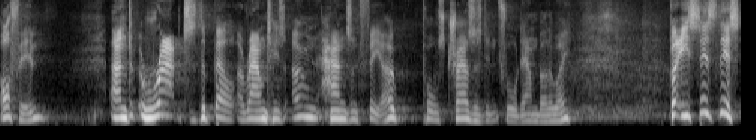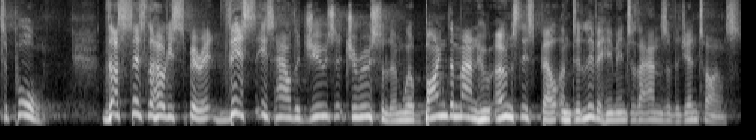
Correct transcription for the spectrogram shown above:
off him and wrapped the belt around his own hands and feet. I hope Paul's trousers didn't fall down, by the way. But he says this to Paul Thus says the Holy Spirit, this is how the Jews at Jerusalem will bind the man who owns this belt and deliver him into the hands of the Gentiles.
